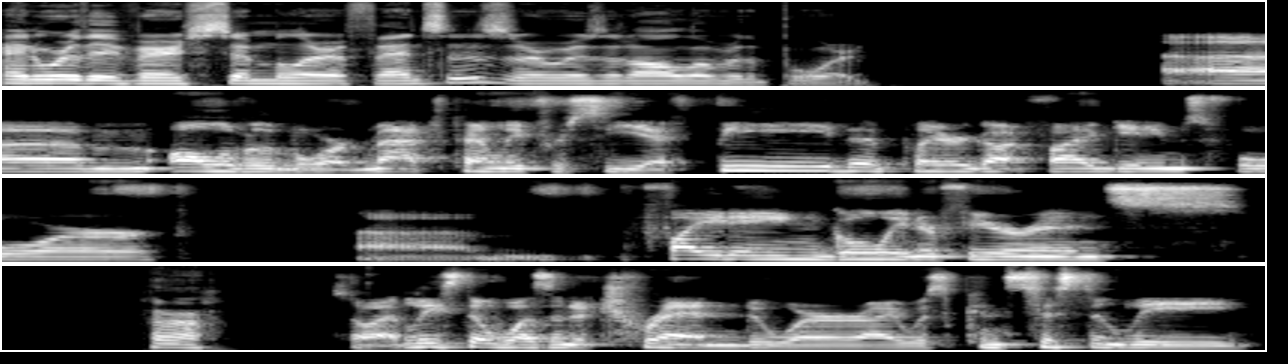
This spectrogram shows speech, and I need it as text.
And were they very similar offenses, or was it all over the board? Um, all over the board. Match penalty for CFB, the player got five games for. Um, fighting, goal interference. Huh. So at least it wasn't a trend where I was consistently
